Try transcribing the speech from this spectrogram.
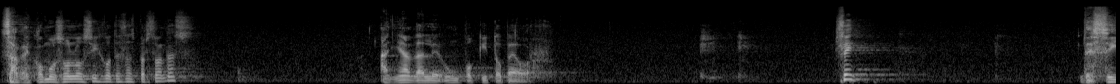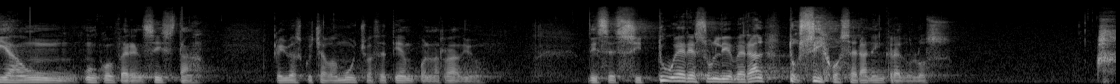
¿Sabe cómo son los hijos de esas personas? Añádale un poquito peor. Sí. Decía un, un conferencista que yo escuchaba mucho hace tiempo en la radio. Dice, si tú eres un liberal, tus hijos serán incrédulos. Ah.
